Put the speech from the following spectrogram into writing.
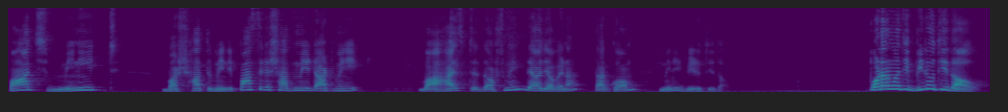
পাঁচ মিনিট বা সাত মিনিট, পাঁচ থেকে সাত মিনিট, আট মিনিট বা হাইস্ট দশ মিনিট দেওয়া যাবে না, তার কম মিনিট বিরতি দাও। পড়ার মাঝে বিরতি দাও,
